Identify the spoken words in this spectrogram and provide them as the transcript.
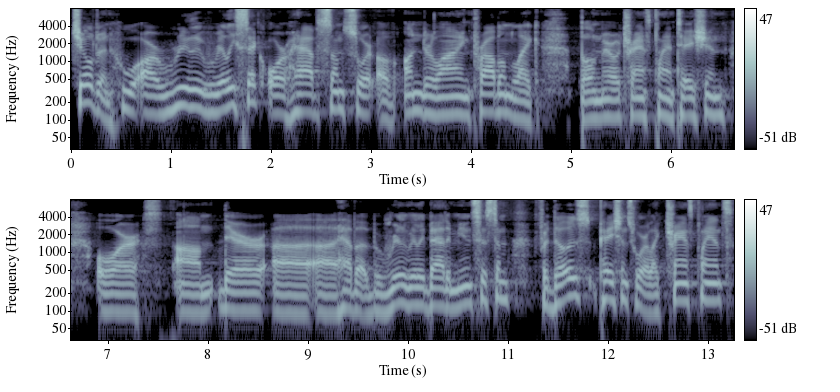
children who are really, really sick or have some sort of underlying problem like bone marrow transplantation or um, uh, uh, have a really, really bad immune system, for those patients who are like transplants,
